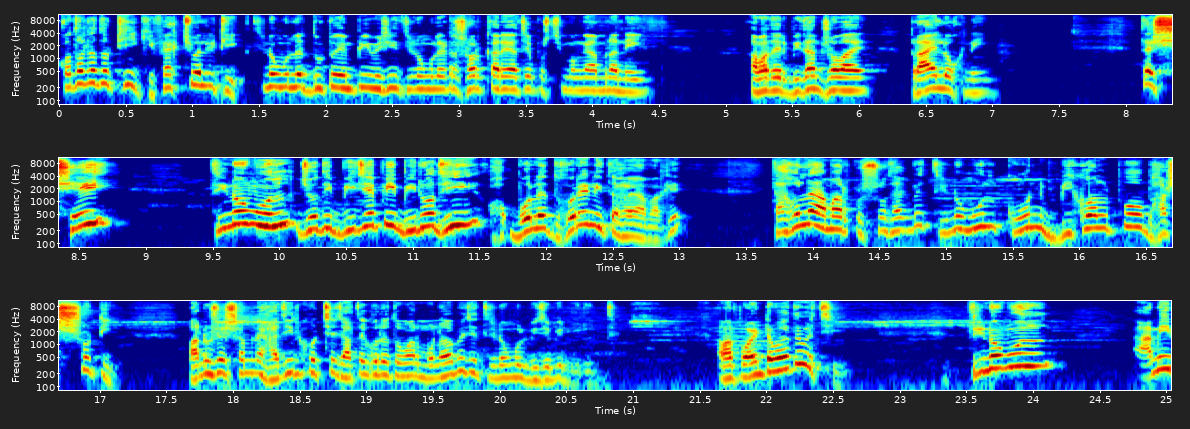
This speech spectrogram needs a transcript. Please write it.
কথাটা তো ঠিকই ফ্যাকচুয়ালি ঠিক। তৃণমূলের দুটো এমপি বেশি, তৃণমূলের একটা সরকারে আছে, পশ্চিমবঙ্গে আমরা নেই, আমাদের বিধানসভায় প্রায় লোক নেই। তা সেই তৃণমূল যদি বিজেপি বিরোধী বলে ধরে নিতে হয় আমাকে, তাহলে আমার প্রশ্ন থাকবে, তৃণমূল কোন বিকল্প ভাষ্যটি মানুষের সামনে হাজির করছে যাতে করে তোমার মনে হবে যে তৃণমূল বিজেপির বিরুদ্ধে। আমার পয়েন্টটা বলতে পারছি? তৃণমূল, আমি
